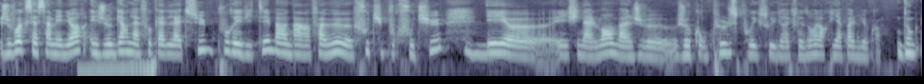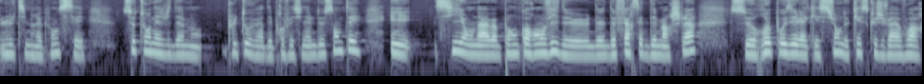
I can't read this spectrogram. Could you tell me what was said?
je vois que ça s'améliore et je garde la focale là-dessus pour éviter ben, un fameux foutu pour foutu. Mhm. Euh, et, finalement, ben, je, compulse pour X ou Y raison alors qu'il n'y a pas lieu. Quoi. Donc l'ultime réponse, c'est se tourner évidemment plutôt vers des professionnels de santé. Et si on n'a pas encore envie de, de faire cette démarche-là, se reposer la question de qu'est-ce que je vais avoir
